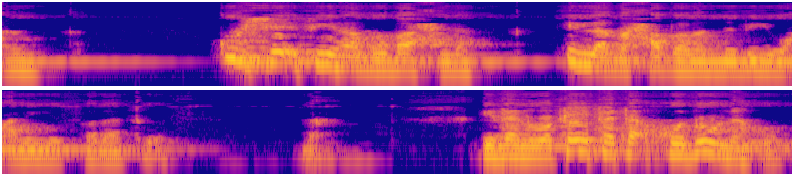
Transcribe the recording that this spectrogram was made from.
عنك كل شيء فيها مباح لك إلا ما حضر النبي عليه الصلاة والسلام. نعم. إذا وكيف تأخذونه؟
